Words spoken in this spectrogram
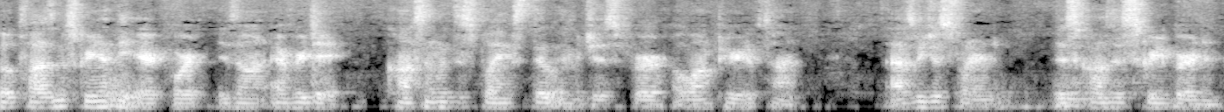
the plasma screen at the airport is on every day. constantly displaying still images for a long period of time. As we just learned, this causes screen burn-in,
